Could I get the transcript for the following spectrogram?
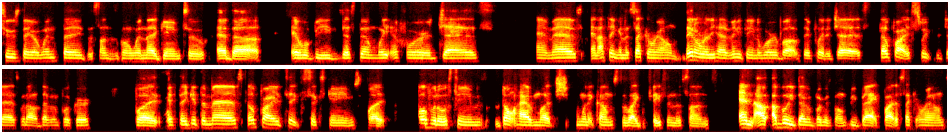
Tuesday or Wednesday, the Suns is going to win that game too, and uh, it will be just them waiting for Jazz and Mavs. And I think in the second round, they don't really have anything to worry about if they play the Jazz. They'll probably sweep the Jazz without Devin Booker. But if they get the Mavs, it'll probably take six games. But both of those teams don't have much when it comes to like facing the Suns. And I, I believe Devin Booker's going to be back by the second round.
